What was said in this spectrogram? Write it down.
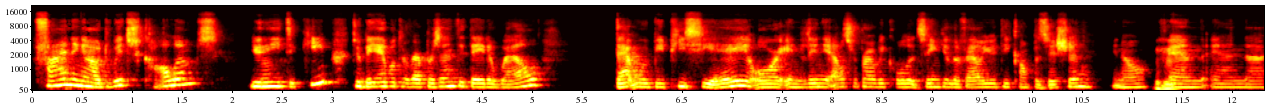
finding out which columns you need to keep to be able to represent the data well, that would be PCA or in linear algebra we call it singular value decomposition. You know, mm-hmm. and and uh,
